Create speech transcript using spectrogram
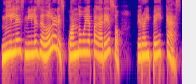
miles, miles de dólares? ¿Cuándo voy a pagar eso? pero hay becas.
